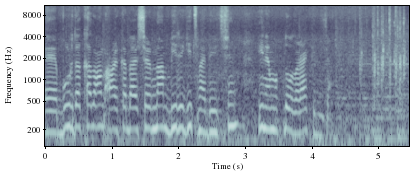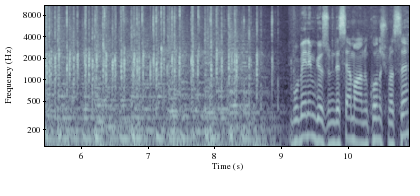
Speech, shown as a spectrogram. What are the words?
e, burada kalan arkadaşlarımdan biri gitmediği için yine mutlu olarak gideceğim. Bu benim gözümde Sema'nın konuşması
